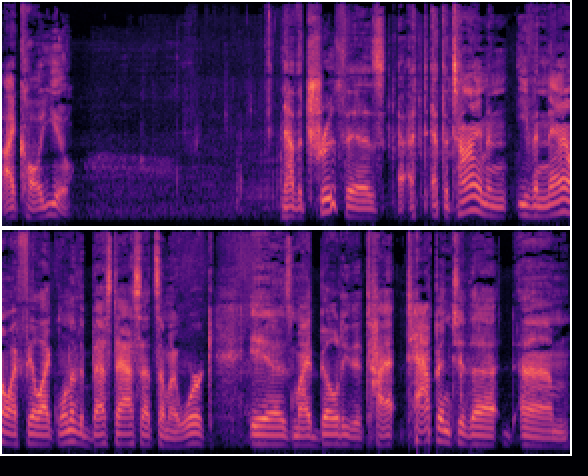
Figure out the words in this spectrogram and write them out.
I call you. Now, the truth is, at, the time and even now, I feel like one of the best assets of my work is my ability to t- tap into the um,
